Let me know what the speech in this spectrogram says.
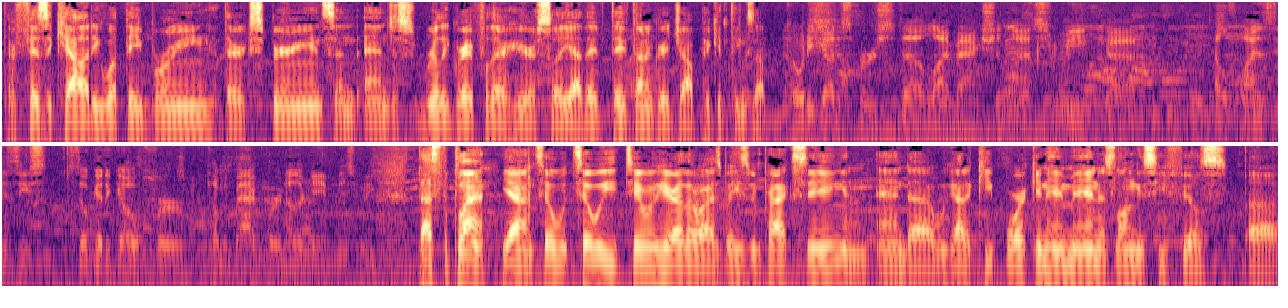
their physicality, what they bring, their experience, and, and just really grateful they're here. So yeah, they've, they've done a great job picking things up. Cody got his first uh, live action last week. Uh, health wise, is he still good to go for coming back for another game this week? That's the plan. Yeah, until until we until we hear otherwise. But he's been practicing, and and uh, we got to keep working him in as long as he feels uh,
